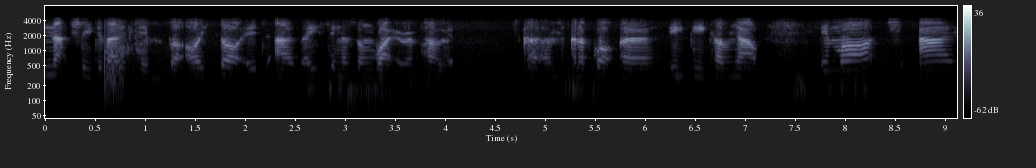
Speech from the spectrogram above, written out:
naturally developing. But I started as a singer-songwriter and poet, um, and I've got a EP coming out in March and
